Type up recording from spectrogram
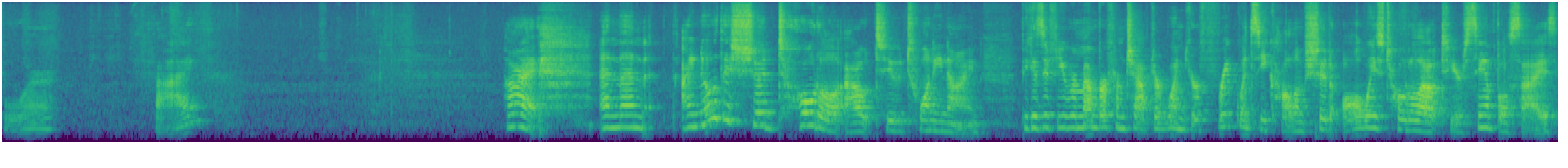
four, five. All right, and then I know this should total out to 29 because if you remember from chapter one, your frequency column should always total out to your sample size.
